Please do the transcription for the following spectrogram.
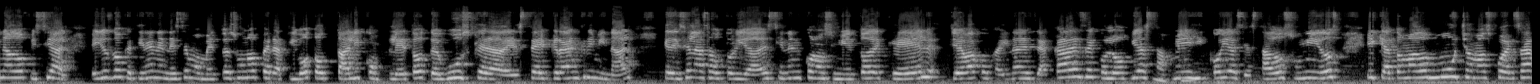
nada oficial. Ellos lo que tienen en este momento es un operativo total y completo de búsqueda de este gran criminal que dicen las autoridades tienen conocimiento de que él lleva cocaína desde acá, desde Colombia hasta México y hacia Estados Unidos y que ha tomado mucha más fuerza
